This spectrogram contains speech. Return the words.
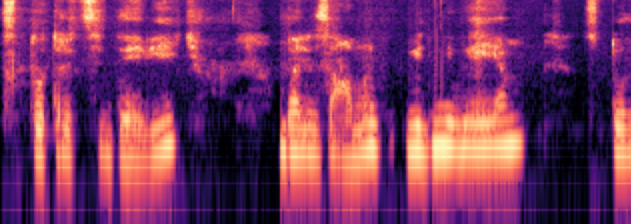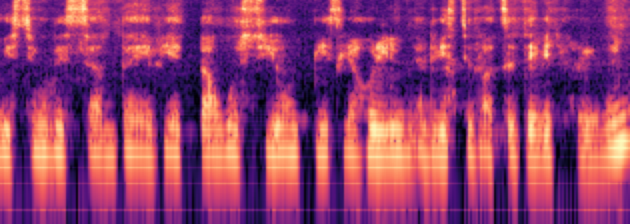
139. Бальзами від Нівея 189 та лосьйон після гоління 229 гривень.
